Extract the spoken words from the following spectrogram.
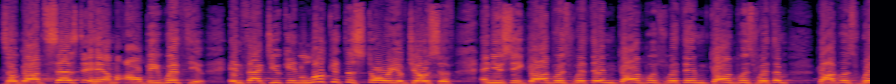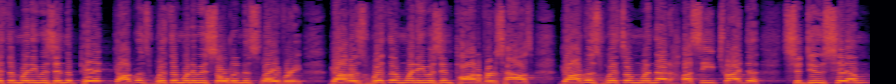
So God says to him, I'll be with you. In fact, you can look at the story of Joseph and you see God was with him, God was with him, God was with him, God was with him when he was in the pit, God was with him when he was sold into slavery, God was with him when he was in Potiphar's house, God was with him when that hussy tried to seduce him.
